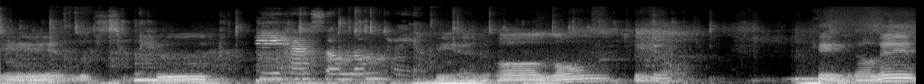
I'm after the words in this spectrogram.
It looks cute. He has a long tail. He has a long tail. 오케이. 그 다음에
